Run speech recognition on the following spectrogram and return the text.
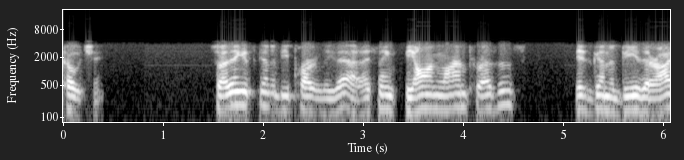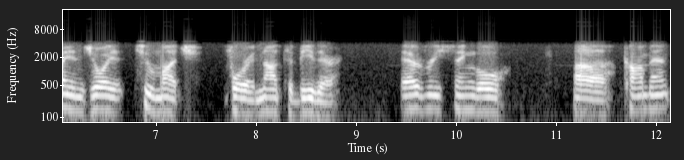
coaching. So I think it's going to be partly that. I think the online presence is going to be there. I enjoy it too much for it not to be there. Every single uh, comment,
